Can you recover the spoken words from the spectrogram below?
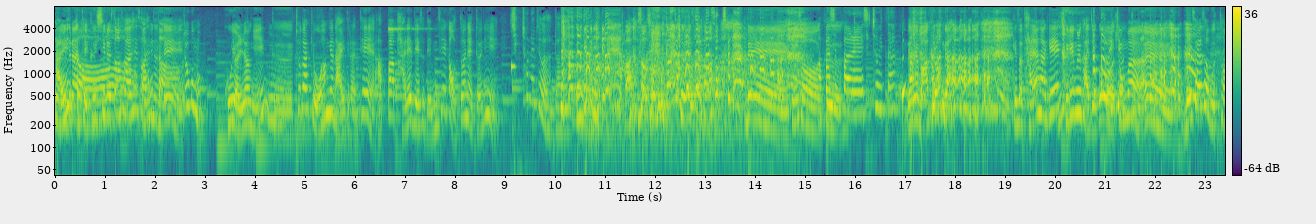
아이들한테 글씨를 써서 해서 재밌다. 했는데 조금 고연령인 음. 그 초등학교 5학년 아이들한테 아빠 발에 대해서 냄새가 어떠냐 했더니 식 초 냄새가 난다는 의견이 많아서 저는 깜짝 놀랐어요. 네, 그래서 아빠 그- 신발에 식초 있다? 네, 막 그런가. 그래서 다양하게 그림을 가지고 정말 네, 네 살서부터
